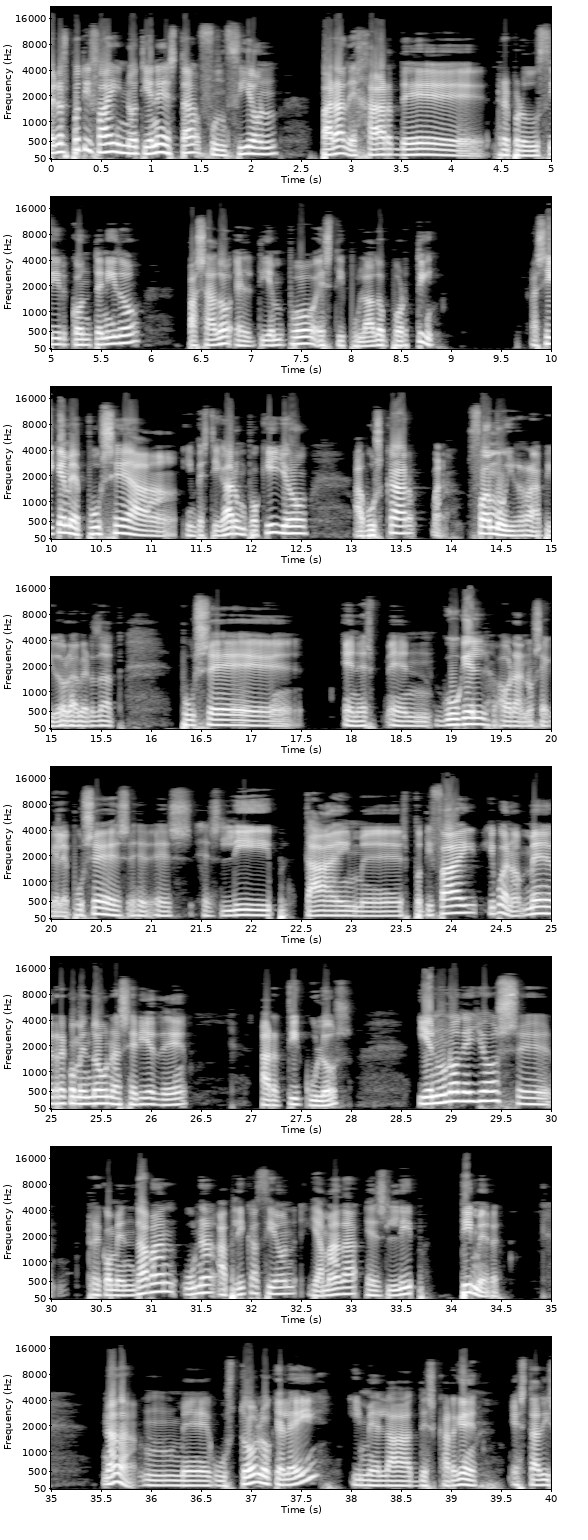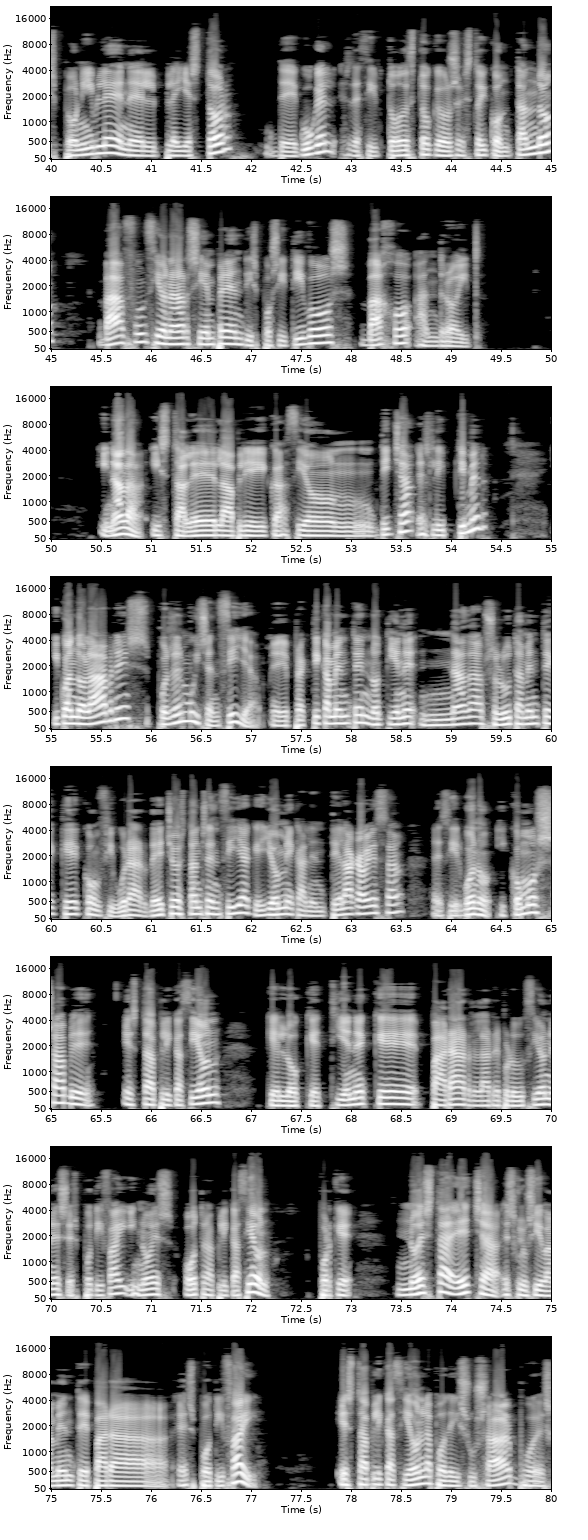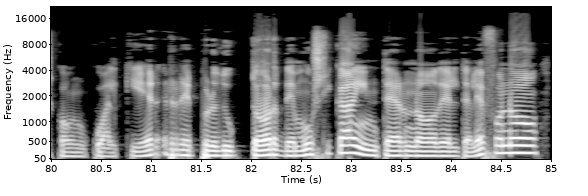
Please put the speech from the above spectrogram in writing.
Pero Spotify no tiene esta función para dejar de reproducir contenido pasado el tiempo estipulado por ti. Así que me puse a investigar un poquillo, a buscar, bueno, fue muy rápido la verdad. Puse en, Google, ahora no sé qué le puse, es, Sleep, Time, Spotify, y bueno, me recomendó una serie de artículos y en uno de ellos eh, recomendaban una aplicación llamada Sleep Timer. Nada, me gustó lo que leí y me la descargué. Está disponible en el Play Store de Google, es decir, todo esto que os estoy contando va a funcionar siempre en dispositivos bajo Android. Y nada, instalé la aplicación dicha, Sleep Timer, y cuando la abres, pues es muy sencilla. Eh, prácticamente no tiene nada absolutamente que configurar. De hecho, es tan sencilla que yo me calenté la cabeza a decir, bueno, ¿y cómo sabe esta aplicación que lo que tiene que parar la reproducción es Spotify y no es otra aplicación? Porque no está hecha exclusivamente para Spotify. Esta aplicación la podéis usar pues con cualquier reproductor de música interno del teléfono,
